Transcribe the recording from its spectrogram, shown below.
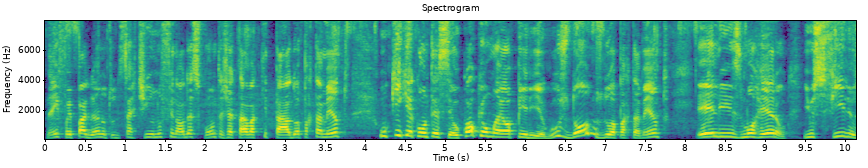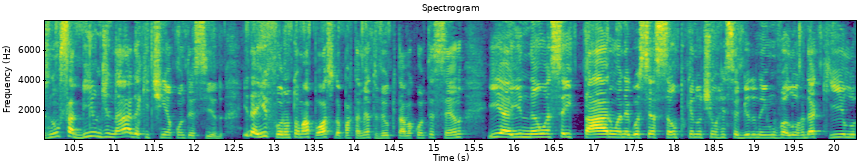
né? E foi pagando tudo certinho, no final das contas já estava quitado o apartamento. O que que aconteceu? Qual que é o maior perigo? Os donos do apartamento, eles morreram e os filhos não sabiam de nada que tinha acontecido. E daí aí foram tomar posse do apartamento, ver o que estava acontecendo, e aí não aceitaram a negociação porque não tinham recebido nenhum valor daquilo,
